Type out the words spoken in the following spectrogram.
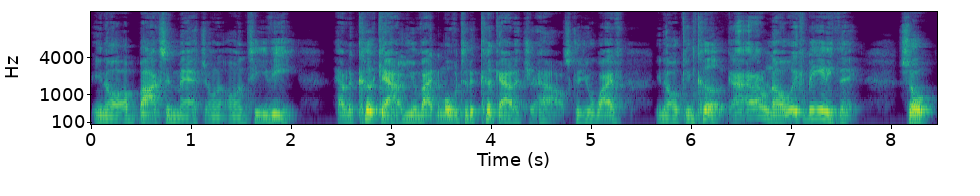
you know, a boxing match on, on TV, having a cookout. You invite them over to the cookout at your house because your wife, you know, can cook. I, I don't know. It could be anything. So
